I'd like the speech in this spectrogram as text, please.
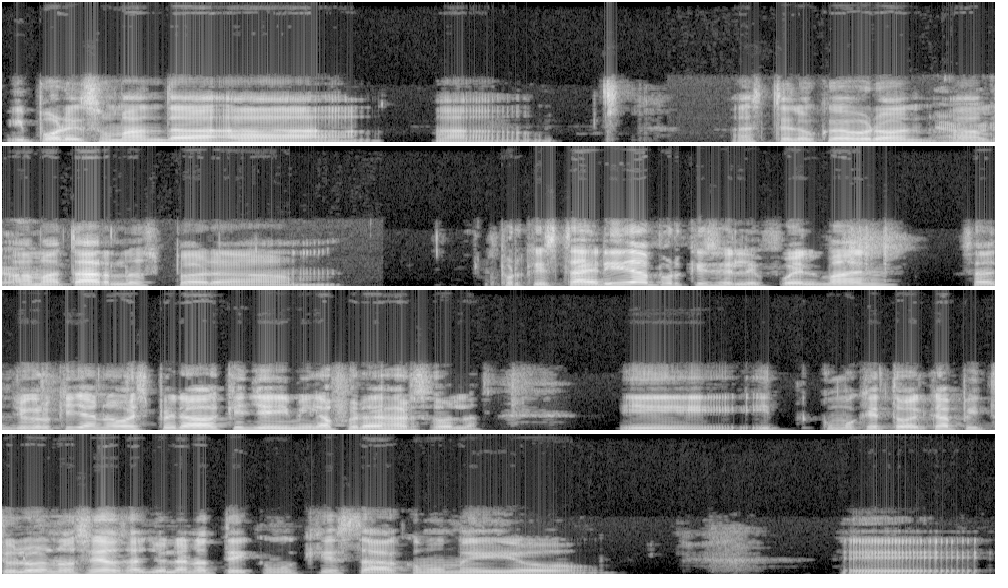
y por eso manda a, a, a este loco de Bron A matarlos para porque está herida, porque se le fue el man. O sea, yo creo que ya no esperaba que Jamie la fuera a dejar sola. Y, y como que todo el capítulo, no sé, o sea, yo la noté como que estaba como medio... eh,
